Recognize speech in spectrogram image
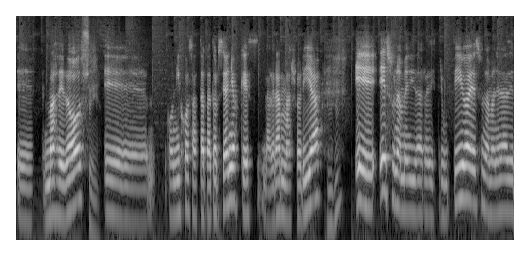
eh, más de dos, eh, con hijos hasta 14 años, que es la gran mayoría. Eh, es una medida redistributiva, es una manera de,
